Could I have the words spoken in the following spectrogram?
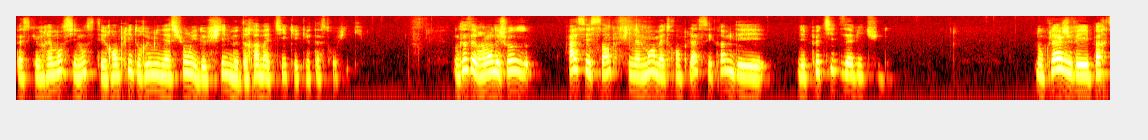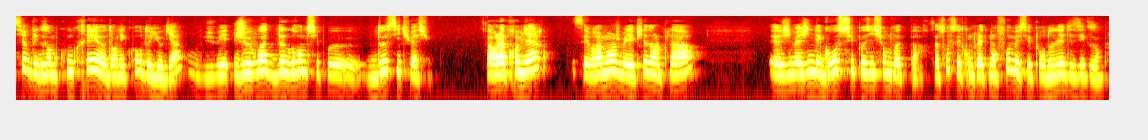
parce que vraiment, sinon, c'était rempli de ruminations et de films dramatiques et catastrophiques. Donc ça, c'est vraiment des choses assez simples finalement à mettre en place. C'est comme des, petites habitudes. Donc là, je vais partir d'exemples concrets euh, dans les cours de yoga. Je vois deux grandes deux situations. Alors la première, c'est vraiment, je mets les pieds dans le plat. Euh, j'imagine des grosses suppositions de votre part. Ça se trouve, c'est complètement faux, mais c'est pour donner des exemples.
